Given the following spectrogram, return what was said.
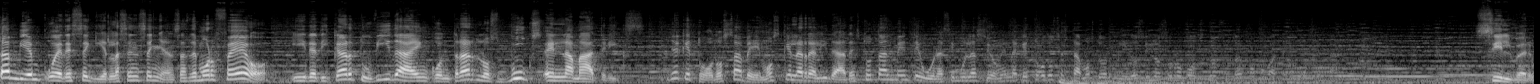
también puedes seguir las enseñanzas de Morfeo y dedicar tu vida a encontrar los bugs en la Matrix, ya que todos sabemos que la realidad es totalmente una simulación en la que todos estamos dormidos y los robots nos usan como batería. Silver.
